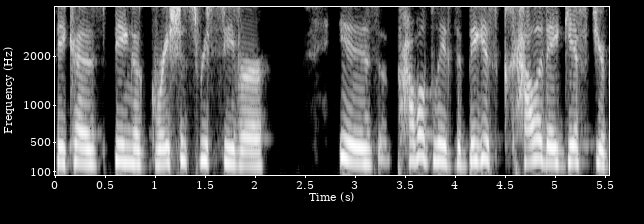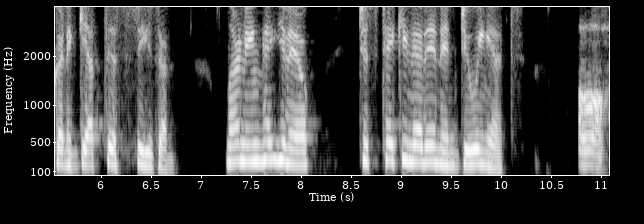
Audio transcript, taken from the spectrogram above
because being a gracious receiver is probably the biggest holiday gift you're going to get this season. Learning, you know, just taking that in and doing it. Oh,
